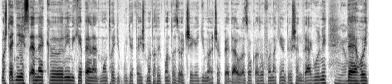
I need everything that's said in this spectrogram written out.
Most egyrészt ennek némiképp ellentmond, hogy ugye te is mondtad, hogy pont a zöldségek, gyümölcsök például azok, azok fognak jelentősen drágulni, Igen. de hogy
